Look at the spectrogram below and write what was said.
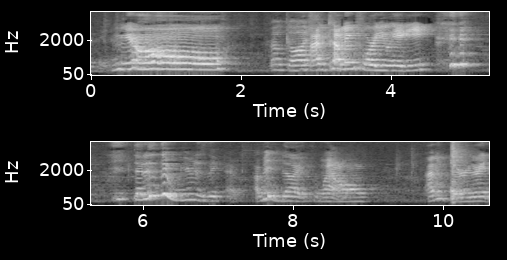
Okay. Meow. Oh gosh. I'm coming for you, Iggy. that is the weirdest thing ever. I'm in ninth. Wow. Meow. I'm in third right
